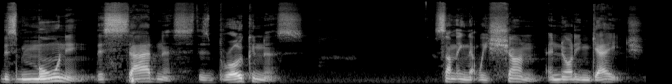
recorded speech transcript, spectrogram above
this mourning, this sadness, this brokenness, something that we shun and not engage?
